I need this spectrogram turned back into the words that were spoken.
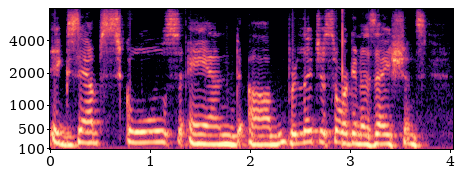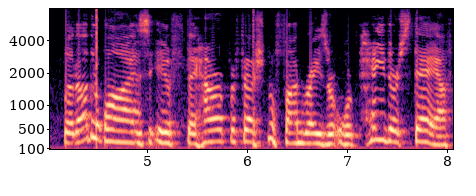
exempts schools and um, religious organizations, but otherwise, if they hire a professional fundraiser or pay their staff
